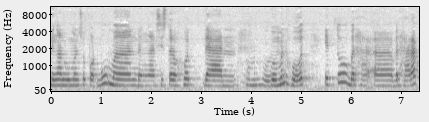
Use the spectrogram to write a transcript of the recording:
dengan women support women dengan sisterhood dan womanhood, womanhood itu berha uh, berharap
